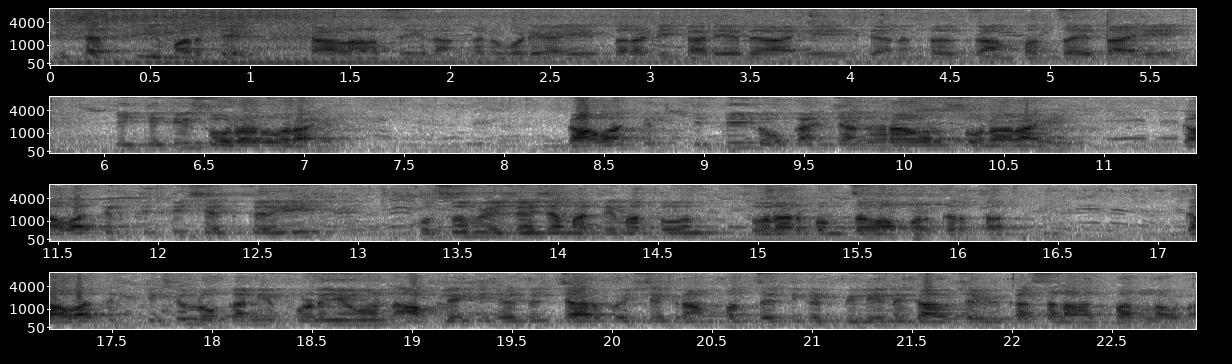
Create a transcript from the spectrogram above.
जी शासकीय इमारती आहेत शाळा असेल अंगणवाडी आहे तलाठी कार्यालय आहे त्यानंतर ग्रामपंचायत आहे. ती किती सोलारवर आहेत गावातील किती लोकांच्या घरावर सोलार आहे? गावातील किती शेतकरी कुसुम योजनेच्या माध्यमातून सोलार पंपचा वापर करतात? गावातील किती लोकांनी पुढे येऊन आपले खिशातील चार पैसे ग्रामपंचायतीकडे दिल्याने गावच्या विकासाला हातभार लावला?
